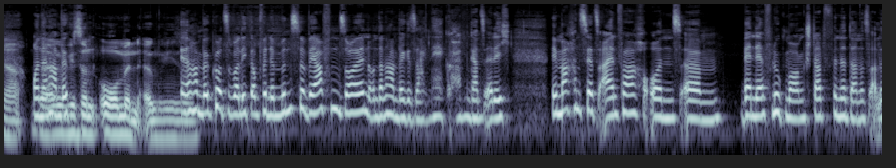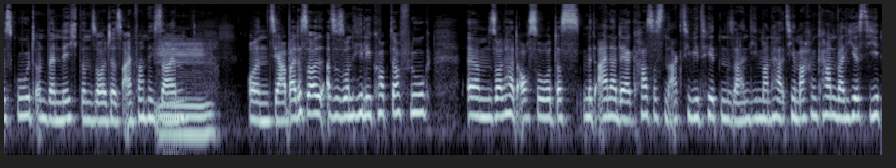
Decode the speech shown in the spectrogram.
Ja, und dann haben wir irgendwie so ein Omen irgendwie. So. dann haben wir kurz überlegt, ob wir eine Münze werfen sollen. Und dann haben wir gesagt, nee, komm, ganz ehrlich, wir machen es jetzt einfach. Und ähm, wenn der Flug morgen stattfindet, dann ist alles gut. Und wenn nicht, dann sollte es einfach nicht sein. Und ja, weil das soll, also so ein Helikopterflug ähm, soll halt auch so das mit einer der krassesten Aktivitäten sein, die man halt hier machen kann, weil hier ist die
